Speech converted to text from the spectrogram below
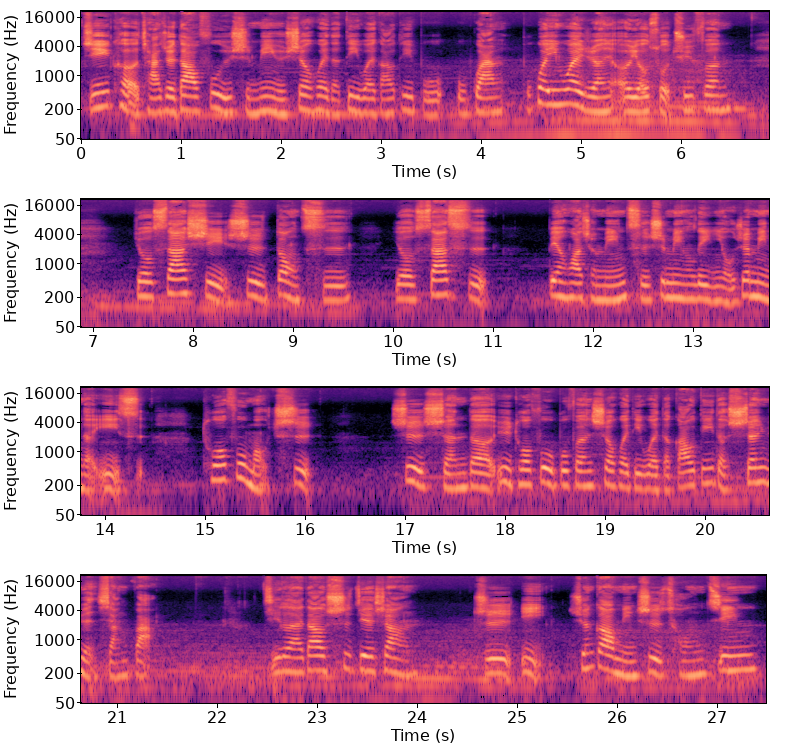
即可察觉到赋予使命与社会的地位高低不无关，不会因为人而有所区分。yosashi 是动词，yosas 变化成名词是命令，有任命的意思。托付某事是神的欲托付不分社会地位的高低的深远想法，即来到世界上之意。宣告明示，从今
